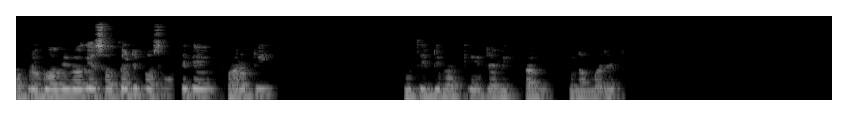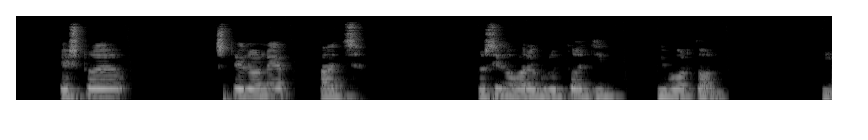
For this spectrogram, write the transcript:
তারপরে গ বিভাগে সতেরোটি প্রশ্ন থেকে বারোটি, দু তিনটি বাক্যে এটা লিখতে হবে দু নম্বরের। টেস্টোস্টেরনের কাজ রসিং ওভারের গুরুত্ব জীব বিবর্তন কি?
